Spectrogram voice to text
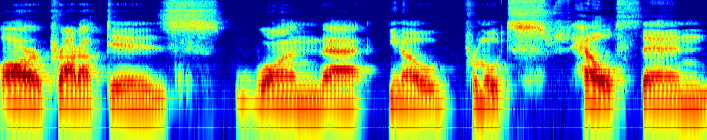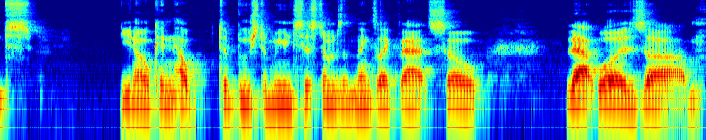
our product is one that you know promotes health and you know can help to boost immune systems and things like that. So that was um,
